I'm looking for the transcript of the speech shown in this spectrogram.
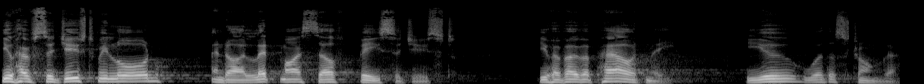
You have seduced me, Lord, and I let myself be seduced. You have overpowered me. You were the stronger.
